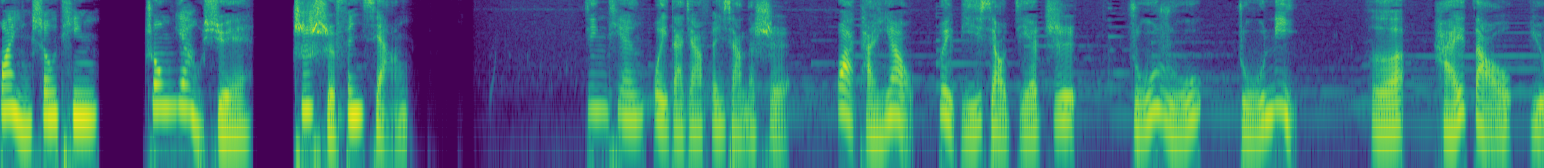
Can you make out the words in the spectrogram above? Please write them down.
欢迎收听中药学知识分享。今天为大家分享的是化痰药对比小节之竹茹、竹沥和海藻与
